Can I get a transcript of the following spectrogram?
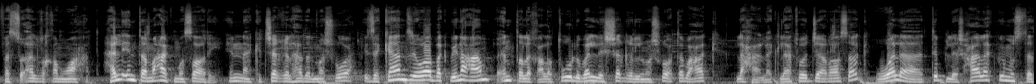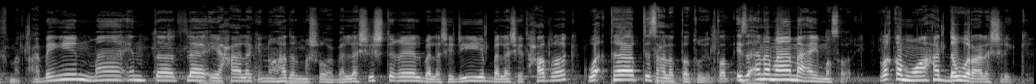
فالسؤال رقم واحد هل أنت معك مصاري إنك تشغل هذا المشروع؟ إذا كان جوابك بنعم انطلق على طول وبلش شغل المشروع تبعك لحالك. لا توجع راسك ولا تبلش حالك بمستثمر. عبين ما أنت تلاقي حالك إنه هذا المشروع بلش يشتغل بلش يجيب بلش يتحرك وقتها بتسعى للتطوير. طب إذا أنا ما معي مصاري رقم واحد دور على شريك.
